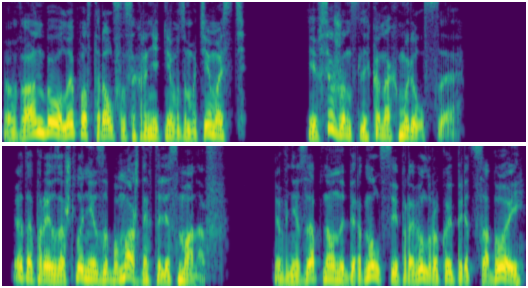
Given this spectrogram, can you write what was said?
Ван Буэлэ постарался сохранить невозмутимость, и все же он слегка нахмурился. Это произошло не из-за бумажных талисманов. Внезапно он обернулся и провёл рукой перед собой.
